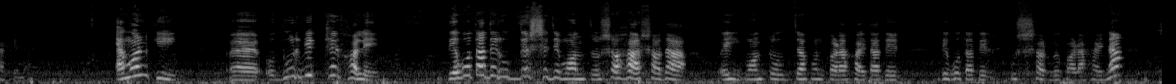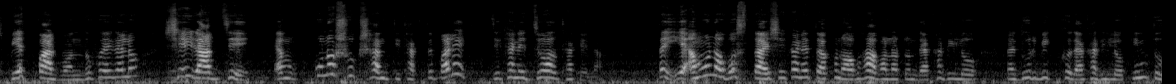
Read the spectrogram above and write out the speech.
থাকে না। এমনকি দুর্ভিক্ষের ফলে দেবতাদের উদ্দেশ্যে যে মন্ত্র, সহা সদা এই মন্ত্র উদযাপন করা হয়, তাদের দেবতাদের উৎসর্গ করা হয় না বেদপাঠ বন্ধ হয়ে গেল, সেই রাজ্যে এমন কোনো সুখ শান্তি থাকতে পারে যেখানে জল থাকে না। তাই এমন অবস্থায় সেখানে তো এখন অভাব অনটন দেখা দিল দুর্ভিক্ষ দেখা দিল, কিন্তু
